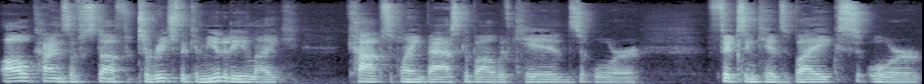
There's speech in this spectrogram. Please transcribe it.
all kinds of stuff to reach the community, like cops playing basketball with kids or fixing kids' bikes or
